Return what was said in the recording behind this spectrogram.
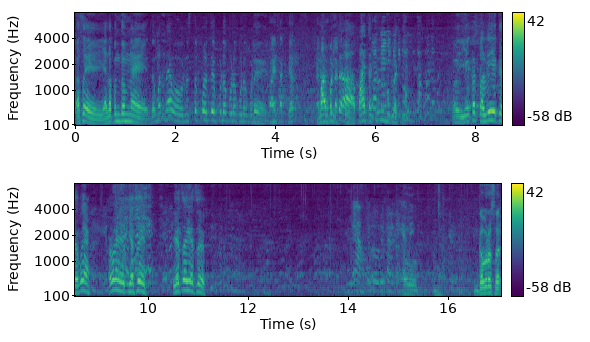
कसं आहे याला पण दम नाही. दमत नाही भाऊ नुसतं पळतंय पुढं पुढं पुढं पुढे. पाय टाकतात पाय फक्त हा, पाय टाकतो भूक लागते. अहो, एकच खाल्ली एक आहे, बघा हे बघा हे- याचं आहे. याचं याचं हो. गौरव सर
